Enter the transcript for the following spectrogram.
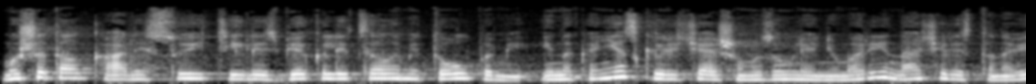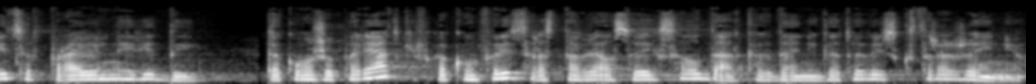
Мыши толкались, суетились, бегали целыми толпами, и, наконец, к величайшему изумлению Мари, начали становиться в правильные ряды, в таком же порядке, в каком Фриц расставлял своих солдат, когда они готовились к сражению.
